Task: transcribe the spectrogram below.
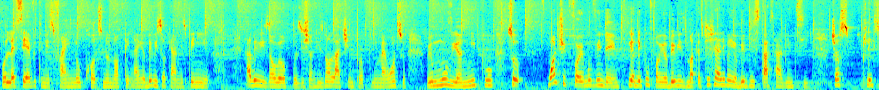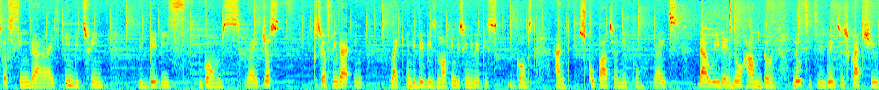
But let's say everything is fine, no cuts, no nothing, and your baby's okay and it's paining you. That baby is not well positioned, he's not latching properly. You might want to remove your nipple. So one trick for removing the, your nipple from your baby's mouth, especially when your baby starts having teeth, just place your finger right in between the baby's gums, right? Just put your finger in like in the baby's mouth, in between the baby's gums, and scoop out your nipple, right? That way, there's no harm done. No teeth is going to scratch you.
